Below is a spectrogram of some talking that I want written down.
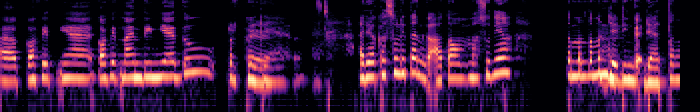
uh, COVID-nya COVID-19-nya itu reda ada kesulitan nggak atau maksudnya teman-teman hmm. jadi nggak datang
